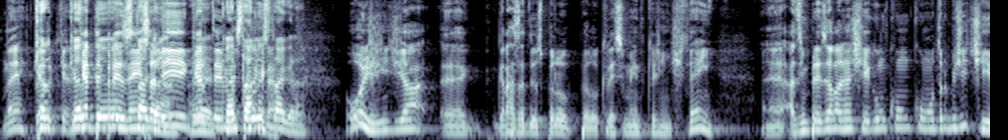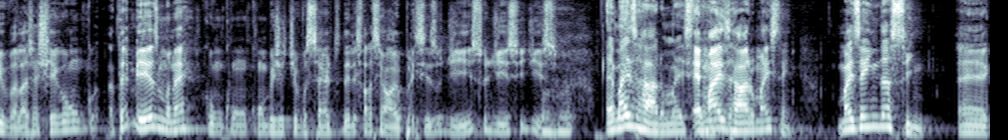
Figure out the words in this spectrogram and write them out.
né? Quero, quero, quero ter o presença Instagram. ali, quero É, ter quero no estar no Instagram. Hoje a gente já, é, graças a Deus pelo, pelo crescimento que a gente tem, é, as empresas elas já chegam com, com outro objetivo, elas já chegam até mesmo, né, com, com, com o objetivo certo deles, falam assim, ó, eu preciso disso, disso e disso. É mais raro, mas. É tem. mais raro, mas tem. Mas ainda assim, é,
